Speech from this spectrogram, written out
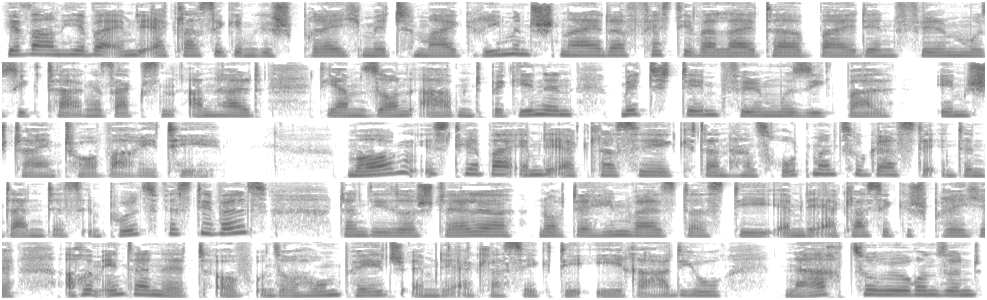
Wir waren hier bei MDR Klassik im Gespräch mit Mike Riemenschneider, Festivalleiter bei den Filmmusiktagen Sachsen-Anhalt, die am Sonnabend beginnen mit dem Filmmusikball im Steintor Varieté. Morgen ist hier bei MDR Klassik dann Hans Rothmann zu Gast, der Intendant des Impulsfestivals. Und an dieser Stelle noch der Hinweis, dass die MDR Klassik Gespräche auch im Internet auf unserer Homepage mdrklassik.de Radio nachzuhören sind.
